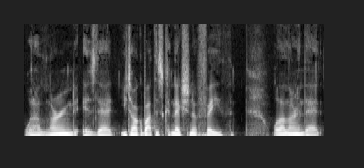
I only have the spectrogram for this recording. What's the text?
what I learned is that you talk about this connection of faith. Well, I learned that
